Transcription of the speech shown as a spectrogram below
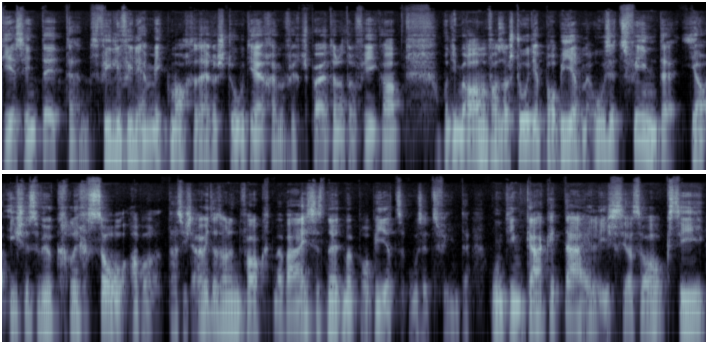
die sind dort, viele, viele haben mitgemacht an dieser Studie, können wir vielleicht später noch darauf eingehen. Und im Rahmen von so einer Studie probiert man herauszufinden, ja, ist es wirklich so? Aber das ist auch wieder so ein Fakt, man weiß es nicht, man probiert es herauszufinden. Und im Gegenteil ist es ja so gewesen,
